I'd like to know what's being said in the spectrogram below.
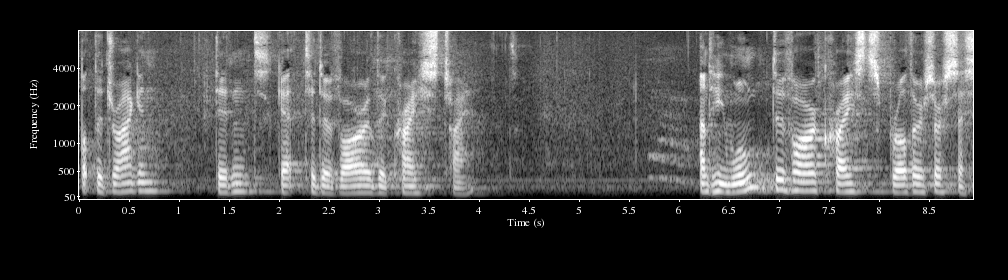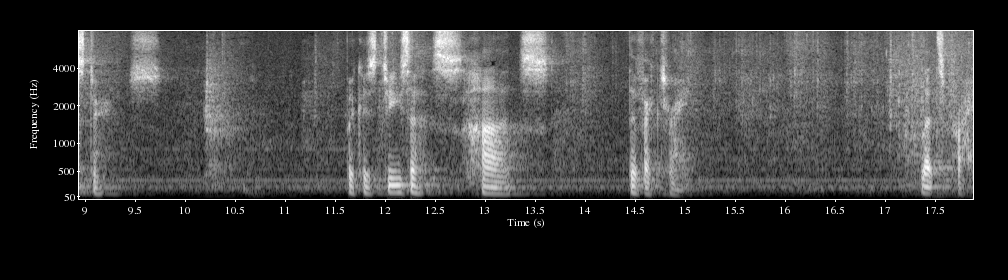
But the dragon didn't get to devour the Christ child. And he won't devour Christ's brothers or sisters because Jesus has the victory. Let's pray.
